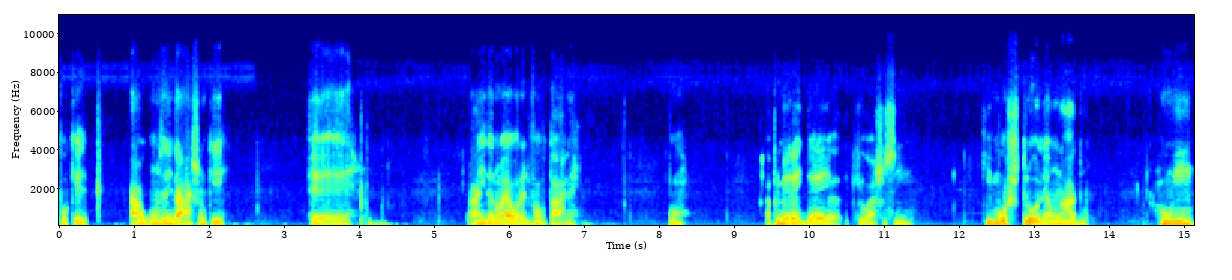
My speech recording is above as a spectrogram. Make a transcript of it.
porque alguns ainda acham que é, ainda não é hora de voltar, né? Bom, a primeira ideia que eu acho assim que mostrou, né, um lado ruim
